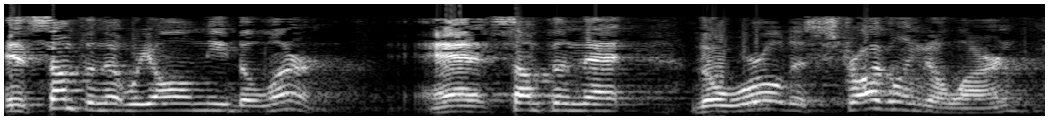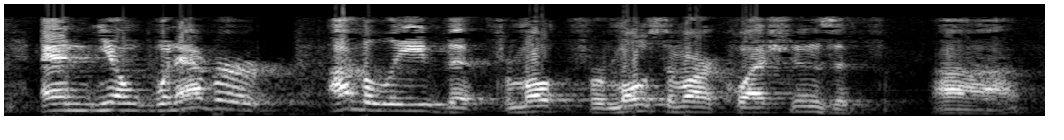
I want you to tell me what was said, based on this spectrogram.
it's something that we all need to learn, and it's something that the world is struggling to learn. And you know, whenever I believe that for, mo- for most of our questions, if uh,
